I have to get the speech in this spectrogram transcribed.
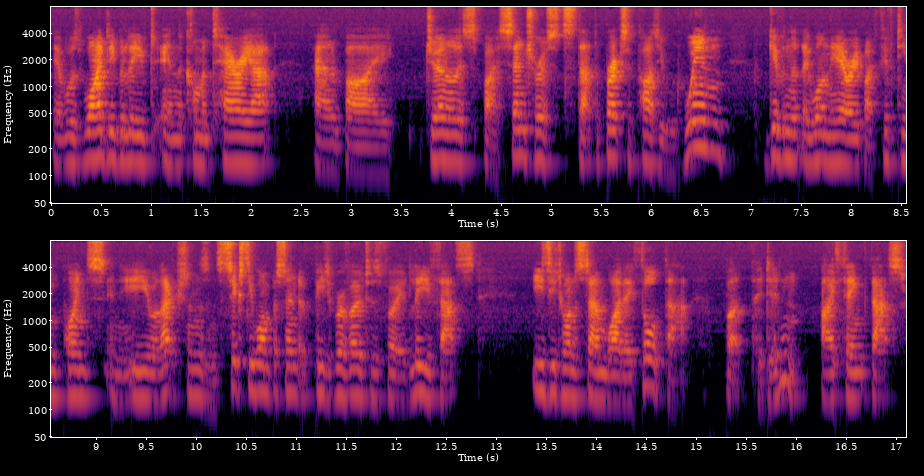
It was widely believed in the commentariat and by journalists, by centrists, that the Brexit Party would win, given that they won the area by 15 points in the EU elections and 61% of Peterborough voters voted Leave. That's easy to understand why they thought that, but they didn't. I think that's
